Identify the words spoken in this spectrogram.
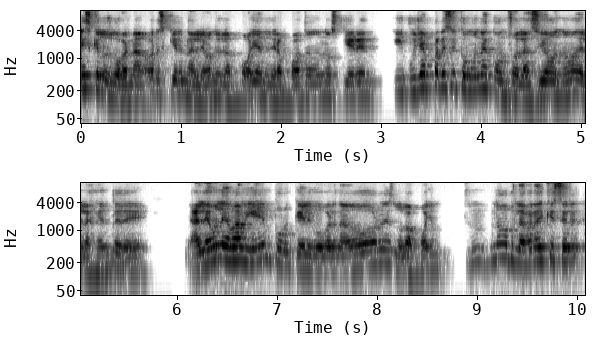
es que los gobernadores quieren a León y lo apoyan, y Irapuato no nos quieren, y pues ya parece como una consolación, ¿no? De la gente de, a León le va bien porque el gobernador es, lo apoyan. No, pues la verdad hay que ser,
